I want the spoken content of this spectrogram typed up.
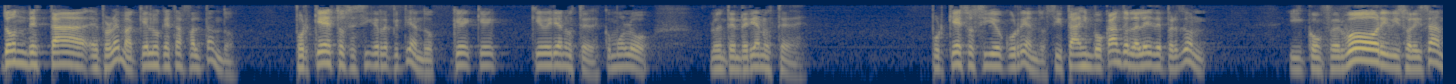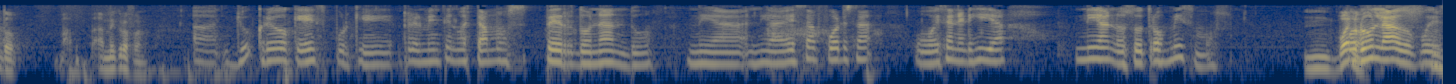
¿Dónde está el problema? ¿Qué es lo que está faltando? ¿Por qué esto se sigue repitiendo? ¿Qué, qué, qué verían ustedes? ¿Cómo lo, lo entenderían ustedes? ¿Por qué eso sigue ocurriendo? Si estás invocando la ley de perdón y con fervor y visualizando, al micrófono. Ah, yo creo que es porque realmente no estamos perdonando ni a, ni a esa fuerza o esa energía ni a nosotros mismos. Mm, bueno, por un lado, pues.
